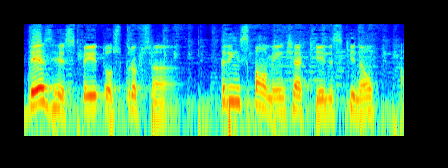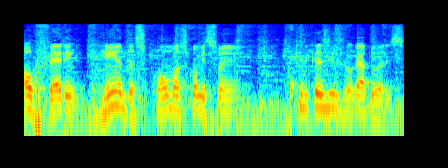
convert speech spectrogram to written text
desrespeito aos profissionais, principalmente aqueles que não oferem rendas, como as comissões técnicas e jogadores.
